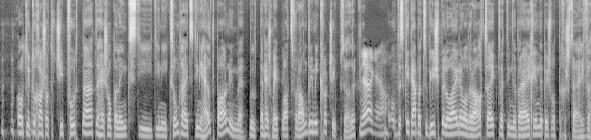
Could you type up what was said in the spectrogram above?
Oder du kannst auch den Chip fortnehmen, dann hast du oben links die, deine Gesundheits-, deine Healthbar nicht mehr, weil dann hast du mehr Platz für andere Mikrochips, oder? Ja, genau. Und es gibt eben zum Beispiel auch einen, der dir anzeigt, wenn du in einem Bereich drin bist, wo du kannst saven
